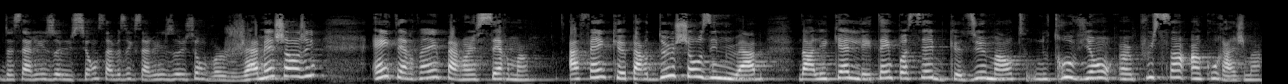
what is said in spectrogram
de sa résolution, ça veut dire que sa résolution ne va jamais changer, intervint par un serment afin que par deux choses immuables, dans lesquelles il est impossible que Dieu mente, nous trouvions un puissant encouragement,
